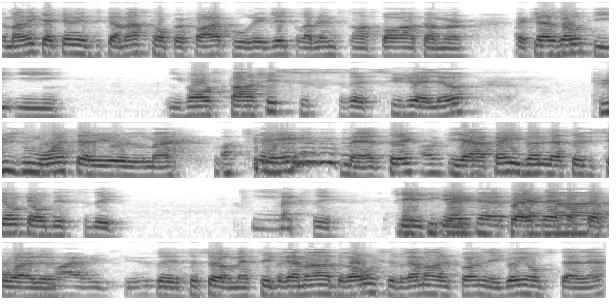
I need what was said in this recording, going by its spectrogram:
un moment donné, quelqu'un a dit comment est-ce qu'on peut faire pour régler le problème du transport en commun. Fait que les autres, ils, ils, ils vont se pencher sur ce sujet-là plus ou moins sérieusement. OK. mais tu sais, Ok. puis à la fin, ils donnent la solution qu'ils ont décidé. Qui- Fait que c'est qui, qui qui peut est- être, qui euh, peut être tellement, n'importe quoi là. Ouais, c'est ça, mais c'est vraiment drôle, c'est vraiment le fun. Les gars, ils ont du talent.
